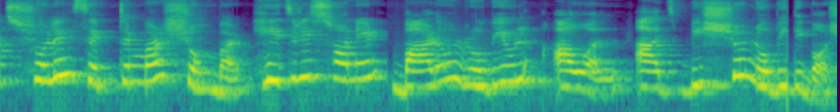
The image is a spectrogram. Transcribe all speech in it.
আজ ষোলোই সেপ্টেম্বর সোমবার হিজরি সনের বারো রবিউল আওয়াল আজ বিশ্ব নবী দিবস।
